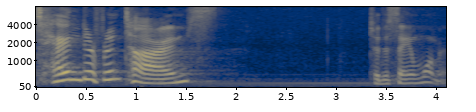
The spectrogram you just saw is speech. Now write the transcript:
10 different times to the same woman.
